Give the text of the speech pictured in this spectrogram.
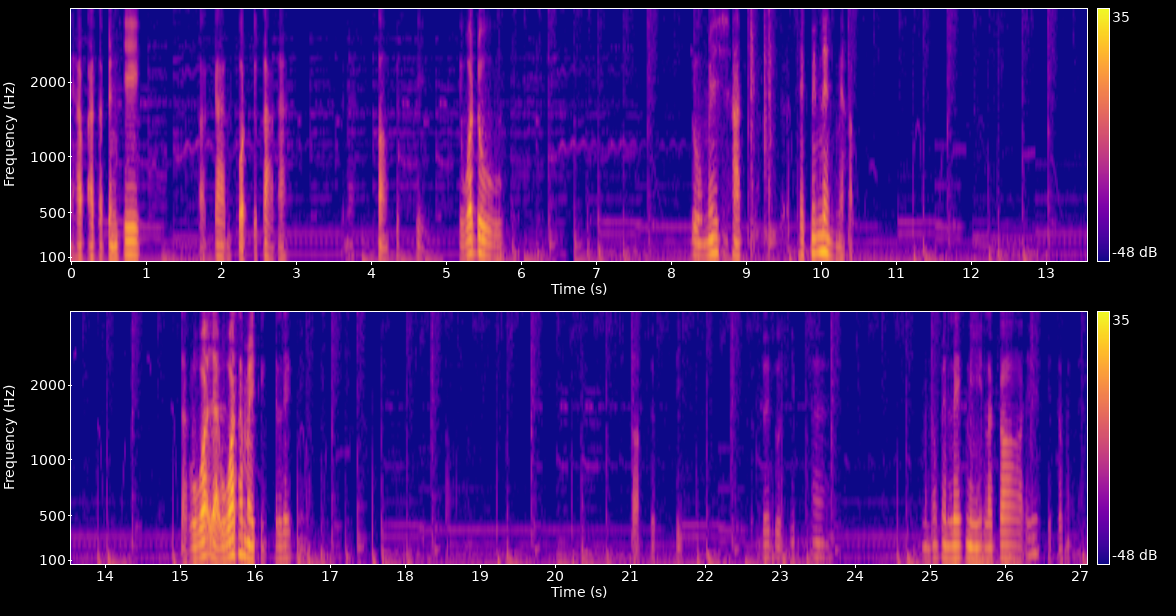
นะครับ อาจจะเป็นที่การกดหรือเปล่านะสองจุดสี่หรือว่าดู ดูไม่ชัดเช็คนิดหนึ่งนะครับ อยากรู้ว่าอยากรู้ว่าทำไมถึงเป็นเลขนี้สอจุดสี่ด้วยรูทยี่ห้ามันต้องเป็นเลขนี้แล้วก็ เอ๊ะผิดตรงไหนนะ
